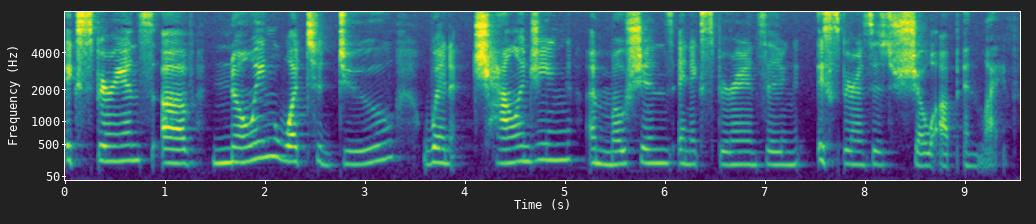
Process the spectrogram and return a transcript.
experience of knowing what to do when challenging emotions and experiencing experiences show up in life.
